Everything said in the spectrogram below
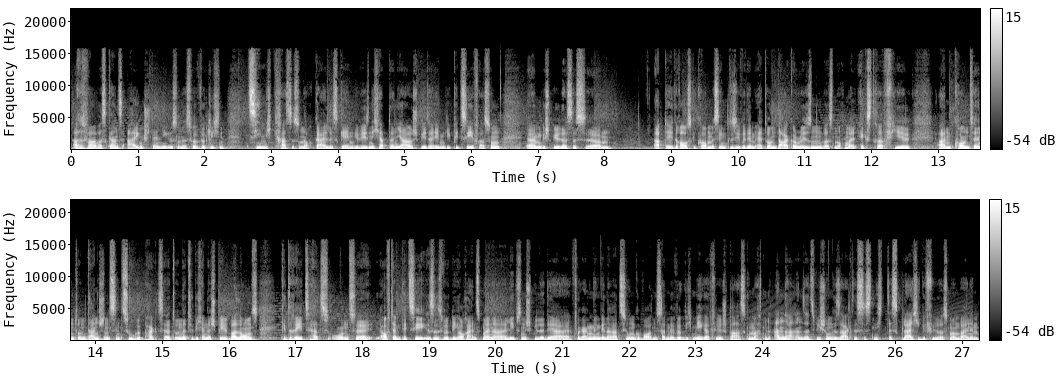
Also es war was ganz Eigenständiges und es war wirklich ein ziemlich krasses und auch geiles Game gewesen. Ich habe dann Jahre später eben die PC-Fassung ähm, gespielt, dass es ähm, Update rausgekommen ist, inklusive dem Add-on Dark Arisen, was nochmal extra viel an Content und Dungeons hinzugepackt hat und natürlich an der Spielbalance gedreht hat. Und äh, auf dem PC ist es wirklich auch eins meiner liebsten Spiele der vergangenen Generation geworden. Es hat mir wirklich mega viel Spaß gemacht. Ein anderer Ansatz, wie schon gesagt, es ist nicht das gleiche Gefühl, was man bei einem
